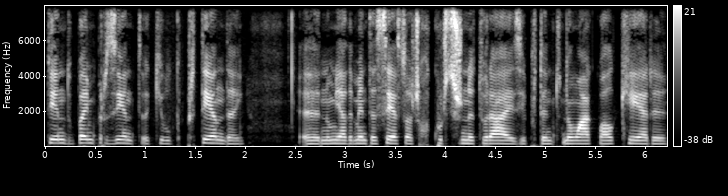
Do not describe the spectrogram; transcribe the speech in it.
tendo bem presente aquilo que pretendem, uh, nomeadamente acesso aos recursos naturais e portanto não há qualquer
